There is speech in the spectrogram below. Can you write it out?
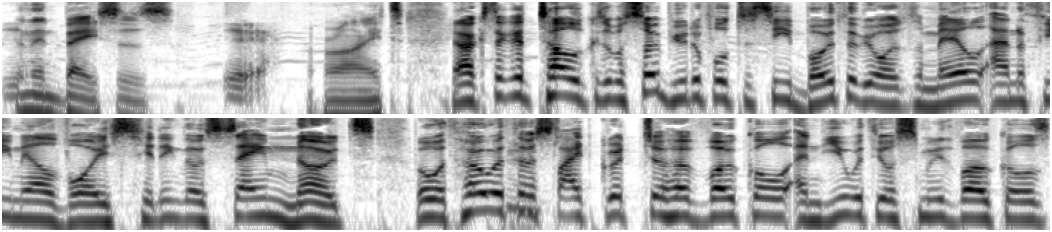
Yeah. and then basses. Yeah. Right. Yeah, because I could tell because it was so beautiful to see both of yours, a male and a female voice, hitting those same notes. But with her with her slight grit to her vocal, and you with your smooth vocals,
